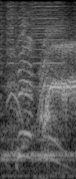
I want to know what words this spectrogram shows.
business.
